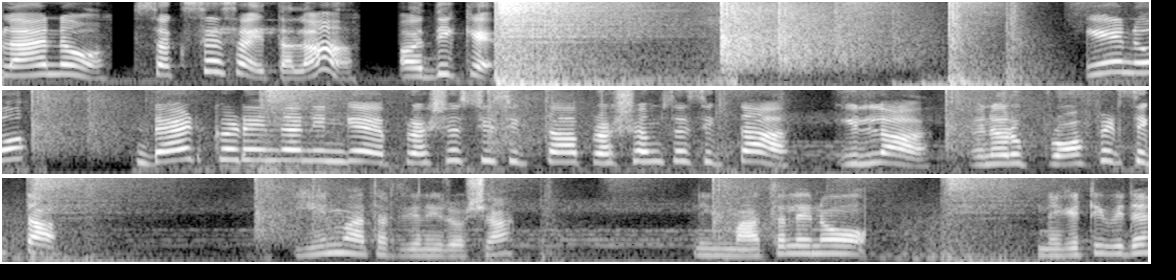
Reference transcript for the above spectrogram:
ಪ್ಲ್ಯಾನು ಸಕ್ಸಸ್ ಆಯ್ತಲ್ಲ? ಅದಕ್ಕೆ. ಏನು? ಡ್ಯಾಡ್ ಕಡೆಯಿಂದ ನಿನಗೆ ಪ್ರಶಸ್ತಿ ಸಿಗ್ತಾ ಪ್ರಶಂಸೆ ಸಿಗ್ತಾ ಇಲ್ಲ ಏನಾದ್ರು ಪ್ರಾಫಿಟ್ ಸಿಗ್ತಾ ಏನು ಮಾತಾಡ್ತಿದ್ದೀನಿ ರೋಷ? ನಿನ್ನ ಮಾತಲ್ಲೇನೋ ನೆಗೆಟಿವ್ ಇದೆ?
